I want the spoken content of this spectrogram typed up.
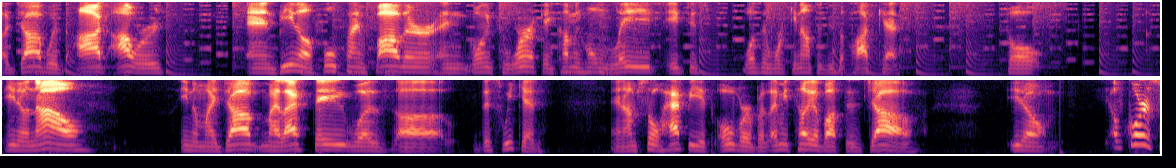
a job with odd hours and being a full-time father and going to work and coming home late it just wasn't working out to do the podcast so you know now you know my job my last day was uh this weekend and i'm so happy it's over but let me tell you about this job you know of course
